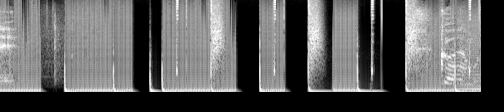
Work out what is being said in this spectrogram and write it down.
Eh. Quand même.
